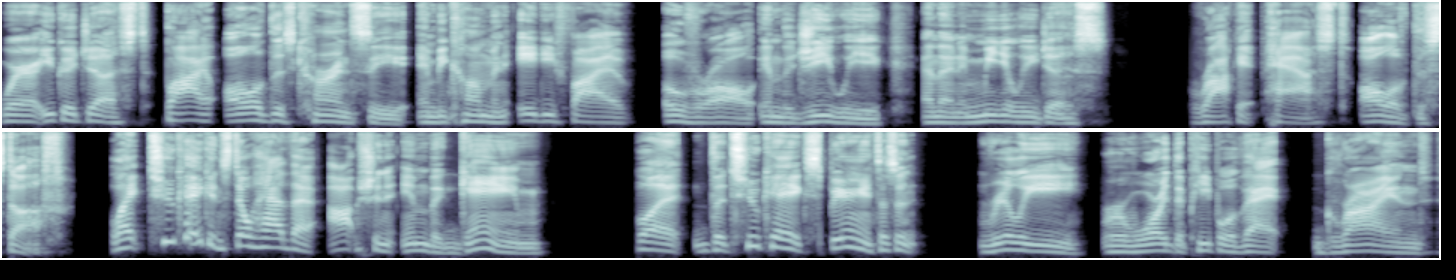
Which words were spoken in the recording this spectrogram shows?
where you could just buy all of this currency and become an 85 overall in the G League and then immediately just rocket past all of the stuff. Like 2K can still have that option in the game, but the 2K experience doesn't really reward the people that grind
